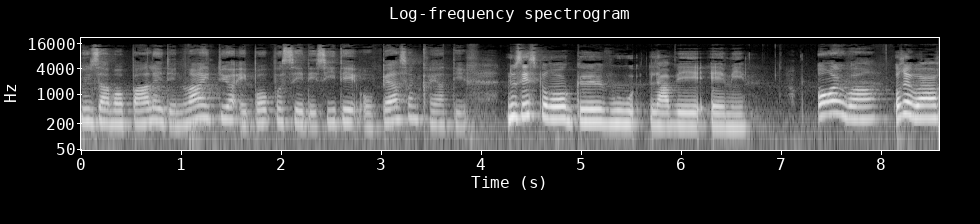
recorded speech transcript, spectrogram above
nous avons parlé de nourriture et proposé des idées aux personnes créatives. Nous espérons que vous l'avez aimé. Au revoir! Au revoir!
